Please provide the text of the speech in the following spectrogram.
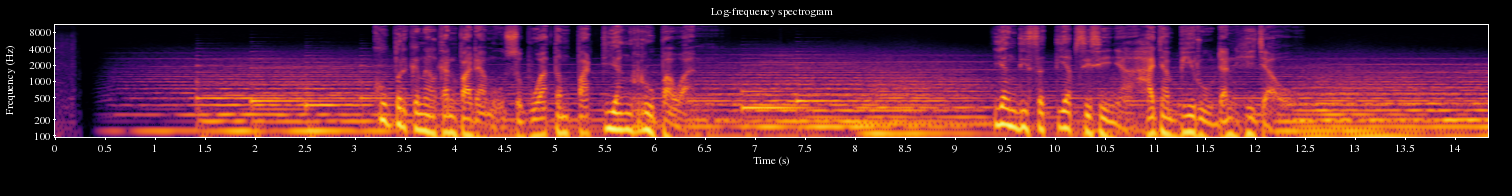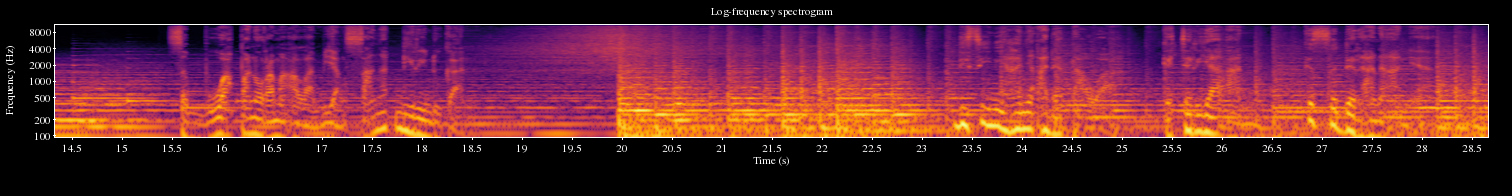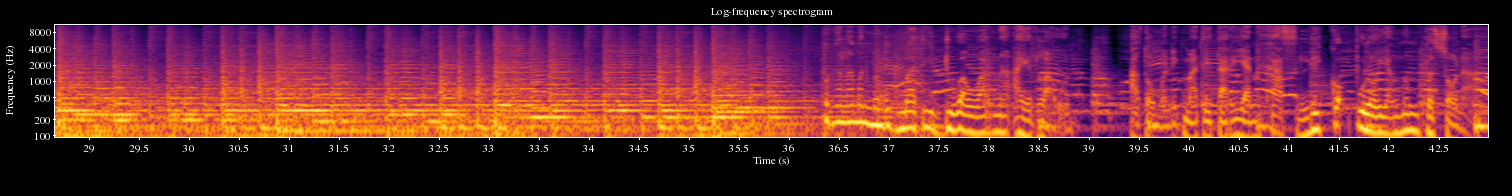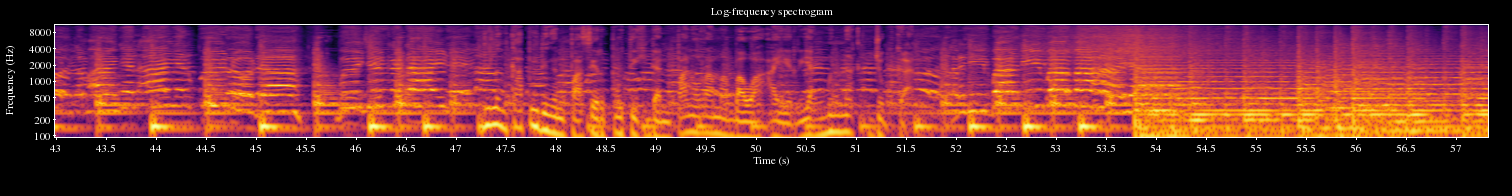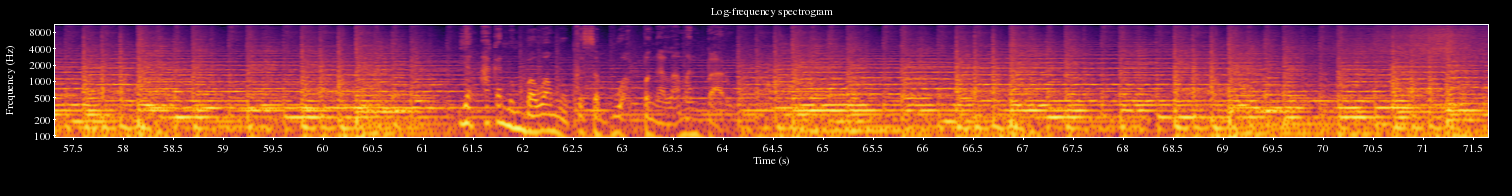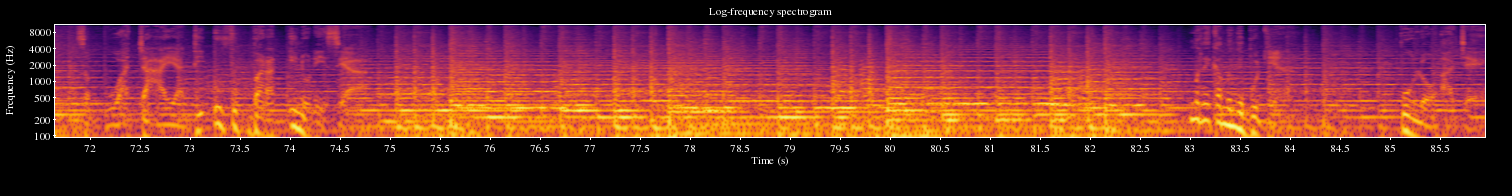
Ku perkenalkan padamu sebuah tempat yang rupawan. Yang di setiap sisinya hanya biru dan hijau. Sebuah panorama alam yang sangat dirindukan Di sini hanya ada tawa, keceriaan, kesederhanaannya. Pengalaman menikmati dua warna air laut atau menikmati tarian khas Likok Pulau yang mempesona. Dilengkapi dengan pasir putih dan panorama bawah air yang menakjubkan. Yang akan membawamu ke sebuah pengalaman baru. Sebuah cahaya di ufuk barat Indonesia. Mereka menyebutnya Pulau Aceh.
